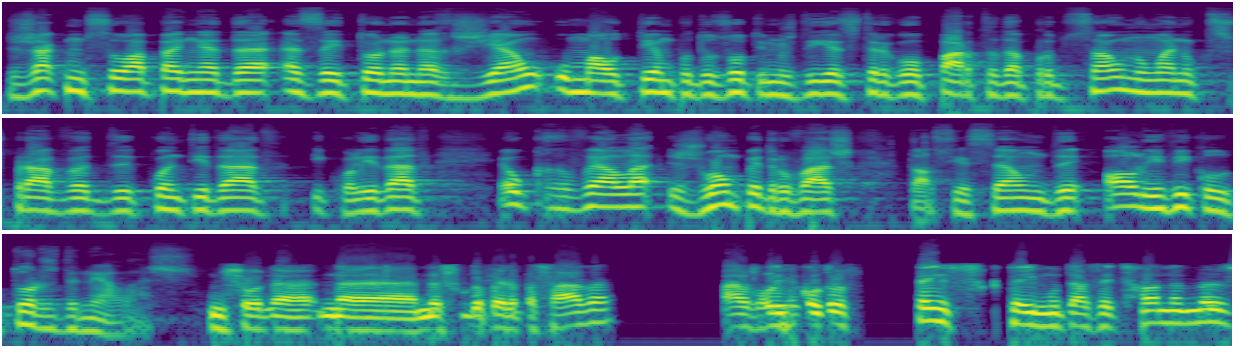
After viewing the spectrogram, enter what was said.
Já começou a apanha da azeitona na região. O mau tempo dos últimos dias estragou parte da produção, num ano que se esperava de quantidade e qualidade. É o que revela João Pedro Vaz, da Associação de Olivicultores de Nelas. Começou na, na, na segunda-feira passada. As olivicultores penso que tem muita azeitona, mas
